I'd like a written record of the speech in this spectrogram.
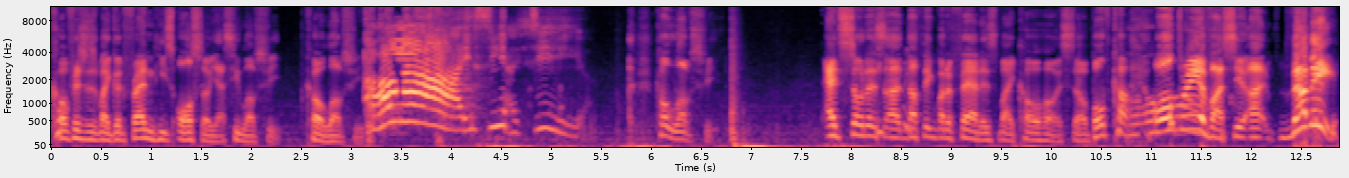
Coefficient is my good friend. He's also yes, he loves feet. Co loves feet. Ah, I see, I see. Co loves feet. And so does uh, Nothing But a Fan is my co-host. So both, co- all three of us, you know, uh, not me,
